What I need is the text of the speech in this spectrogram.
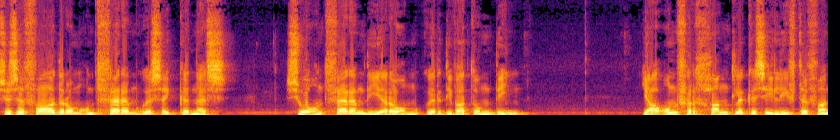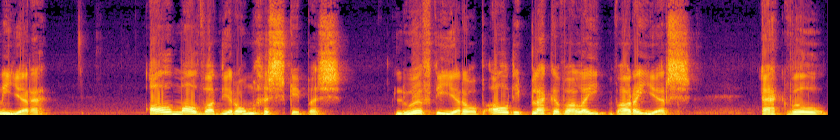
soos 'n vader hom ontferm oor sy kinders, so ontferm die Here hom oor die wat hom dien. Ja, onverganklik is die liefde van die Here. Almal wat deur hom geskep is, loof die Here op al die plekke waar hy waar hy heers. Ek wil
